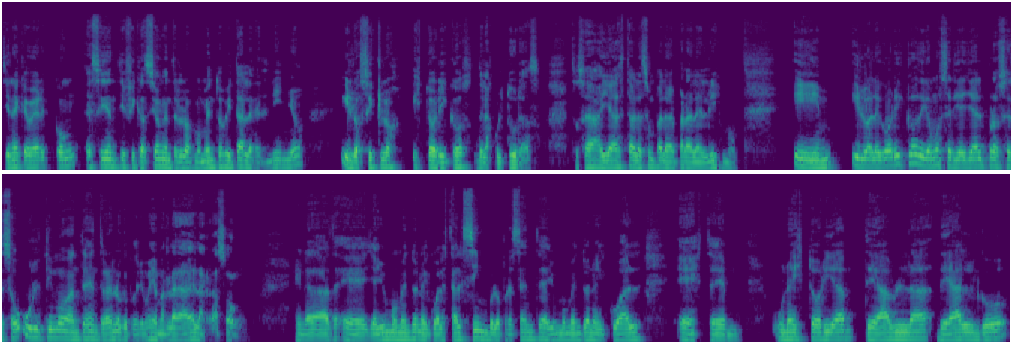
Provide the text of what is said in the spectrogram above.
tiene que ver con esa identificación entre los momentos vitales del niño y los ciclos históricos de las culturas. Entonces ahí ya establece un paralelismo. Y, lo alegórico, digamos, sería ya el proceso último antes de entrar en lo que podríamos llamar la edad de la razón. En la edad, eh, ya hay un momento en el cual está el símbolo presente, hay un momento en el cual este, una historia te habla de algo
